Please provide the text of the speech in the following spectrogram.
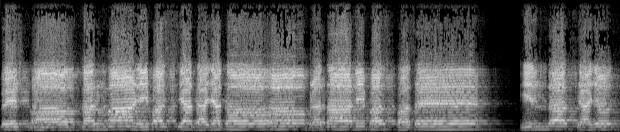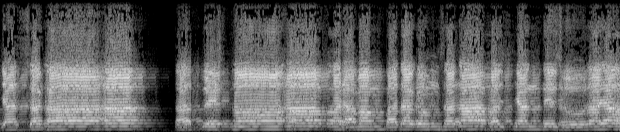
विष्णो कर्माणि पश्यत यतो व्रतानि पस्पसे इन्द्रत्ययुज्यः सखा तद्विष्णो परमम् पदगुम् सदा पश्यन्ति सूरयः।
